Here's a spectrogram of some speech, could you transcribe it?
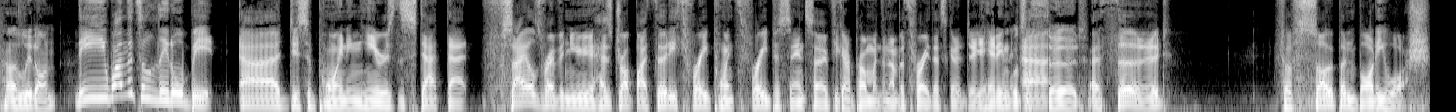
a lid on. The one that's a little bit uh, disappointing here is the stat that sales revenue has dropped by 33.3%. So if you've got a problem with the number three, that's going to do your head in. What's a Uh, third? A third for soap and body wash.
